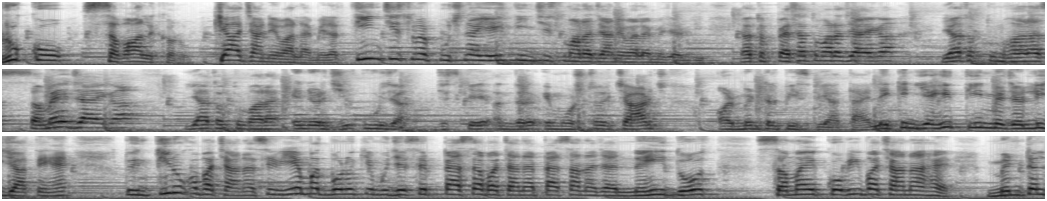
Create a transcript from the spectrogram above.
रुको, सवाल करो, क्या जाने वाला है मेरा? तीन चीज़ तुम्हें पूछना यही तीन चीज़ तुम्हारा जाने वाला है मेजरली या तो पैसा तुम्हारा जाएगा, या तो तुम्हारा समय जाएगा, या तो तुम्हारा एनर्जी ऊर्जा, जिसके अंदर इमोशनल चार्ज और मेंटल पीस भी आता है। लेकिन यही तीन मेजरली जाते हैं। तो इन तीनों को बचाना, सिर्फ़ ये मत बोलो कि मुझे सिर्फ़ पैसा बचाना है, पैसा ना जाए। नहीं दोस्त, समय को भी बचाना है मेंटल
